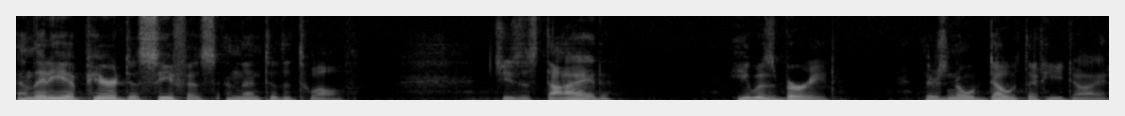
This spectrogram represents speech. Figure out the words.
and that he appeared to Cephas and then to the twelve. Jesus died, he was buried. There's no doubt that he died.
